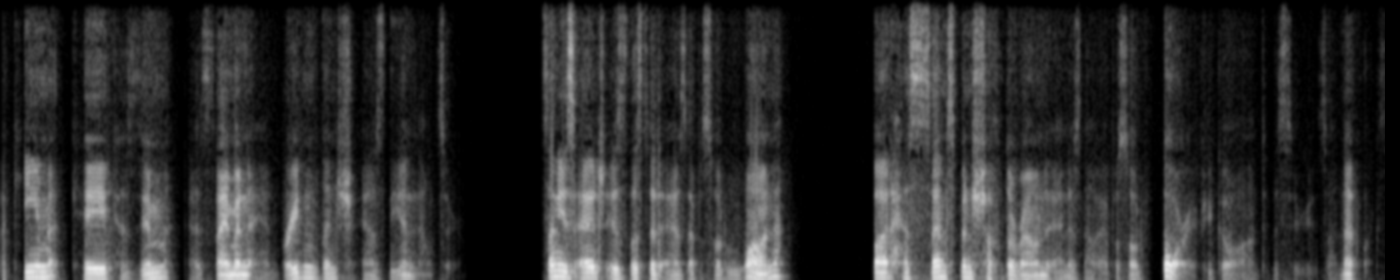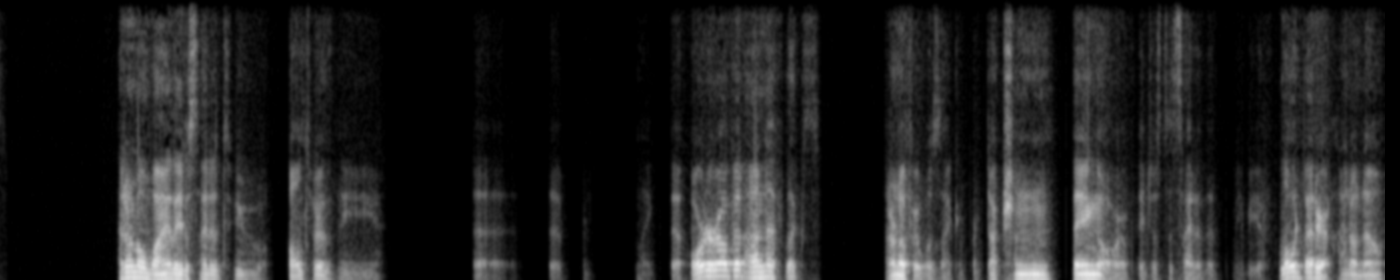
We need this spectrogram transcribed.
Hakeem K. Kazim as Simon, and Braden Lynch as the announcer. Sonnie's Edge is listed as episode 1, but has since been shuffled around and is now episode four if you go on to the series on Netflix. I don't know why they decided to alter the uh, the like the order of it on Netflix. I don't know if it was like a production thing or if they just decided that maybe it flowed better. I don't know.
